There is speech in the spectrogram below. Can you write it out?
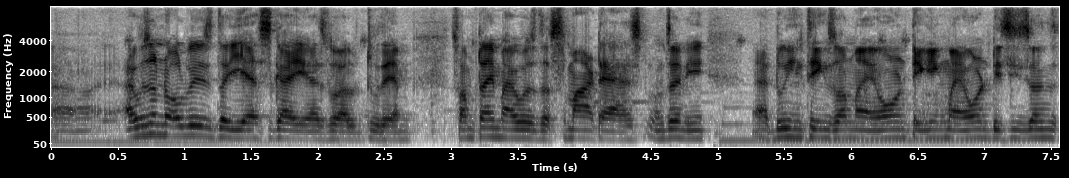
I wasn't always the yes guy as well to them. Sometimes I was the smart ass, uh, doing things on my own, taking my own decisions.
